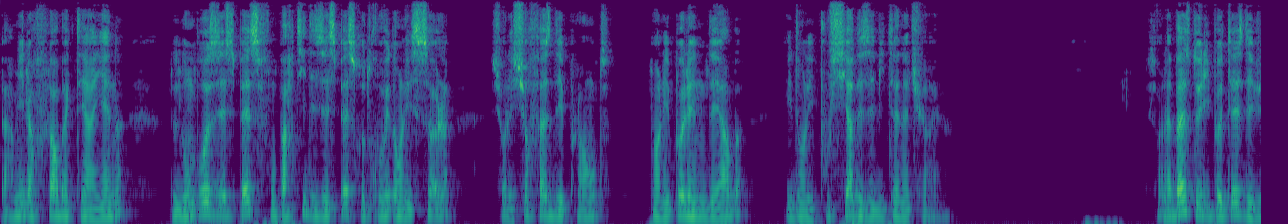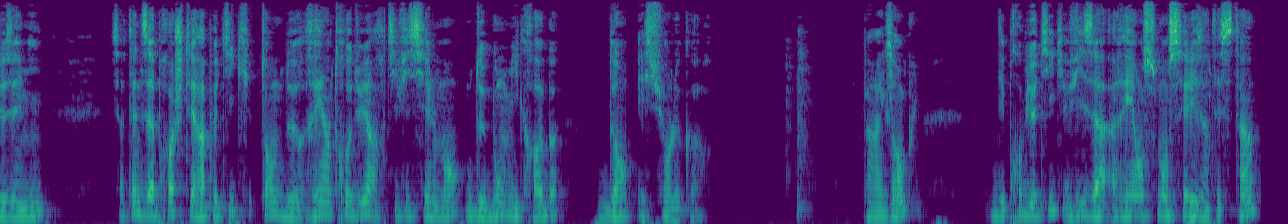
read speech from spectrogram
Parmi leur flore bactérienne, de nombreuses espèces font partie des espèces retrouvées dans les sols, sur les surfaces des plantes, dans les pollens d'herbes et dans les poussières des habitats naturels. Sur la base de l'hypothèse des vieux amis, certaines approches thérapeutiques tentent de réintroduire artificiellement de bons microbes dans et sur le corps. Par exemple, des probiotiques visent à réensemencer les intestins,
